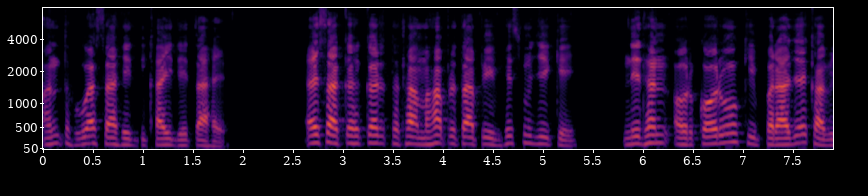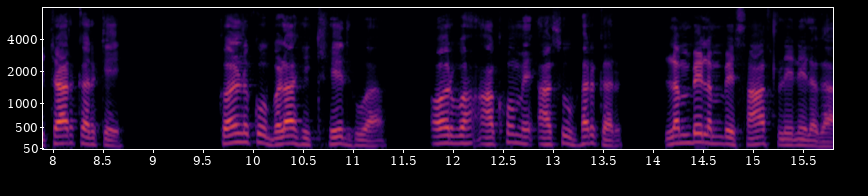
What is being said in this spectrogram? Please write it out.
अंत हुआ सा ही दिखाई देता है। ऐसा कहकर तथा महाप्रतापी भीष्म जी के निधन और कौरवों की पराजय का विचार करके कर्ण को बड़ा ही खेद हुआ और वह आँखों में आँसू भरकर लंबे लंबे सांस लेने लगा।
